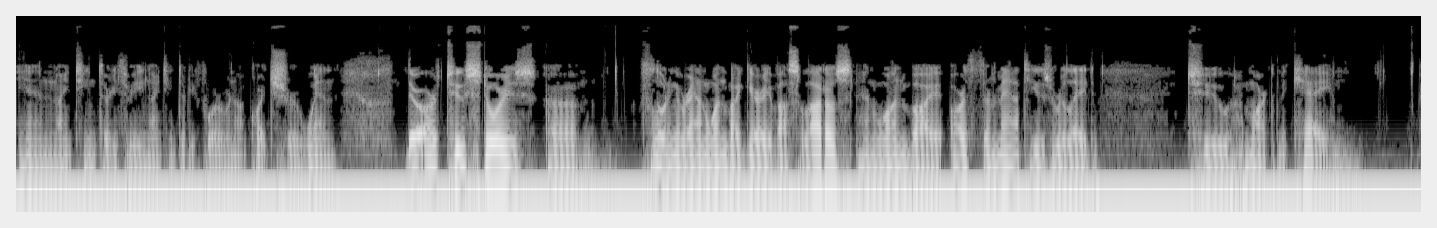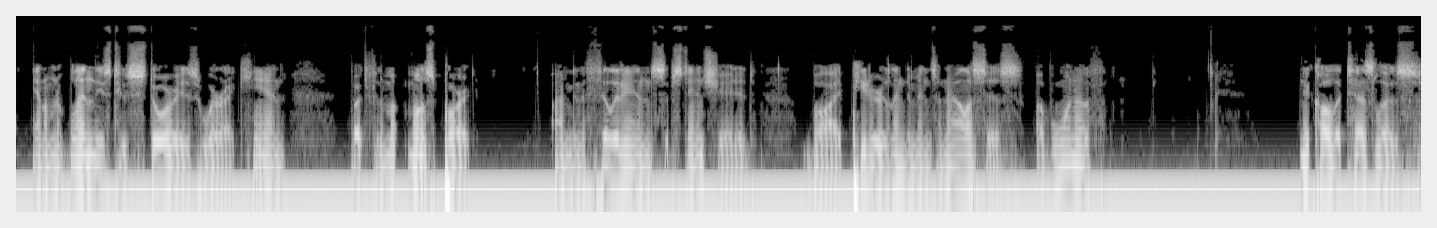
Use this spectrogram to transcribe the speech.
in 1933, 1934. We're not quite sure when. There are two stories uh, floating around, one by Gary Vassilatos and one by Arthur Matthews relayed to Mark McKay. And I'm going to blend these two stories where I can, but for the most part, I'm going to fill it in substantiated by Peter Lindemann's analysis of one of Nikola Tesla's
